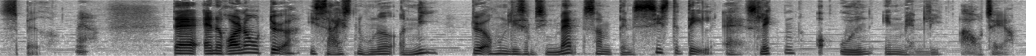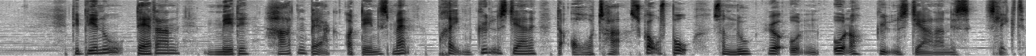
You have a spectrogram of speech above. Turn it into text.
Spader. Ja. Da Anne Rønnow dør i 1609, dør hun ligesom sin mand som den sidste del af slægten og uden en mandlig arvtager. Det bliver nu datteren Mette Hardenberg og dennes mand Preben Gyldenstjerne, der overtager Skovsbo, som nu hører under, under Gyldenstjernernes slægt.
